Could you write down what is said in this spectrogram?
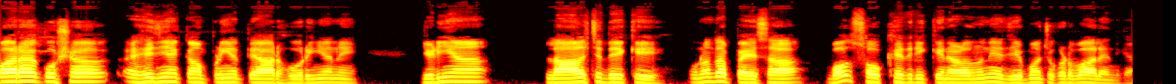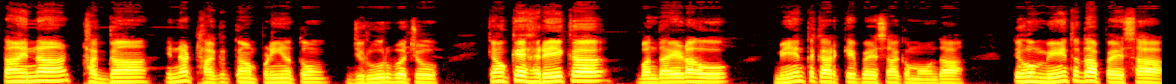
ਪਰ ਕੁਝ ਇਹੋ ਜਿਹੀਆਂ ਕੰਪਨੀਆਂ ਤਿਆਰ ਹੋ ਰਹੀਆਂ ਨੇ, ਜਿਹੜੀਆਂ ਲਾਲਚ ਦੇ ਕੇ ਉਹਨਾਂ ਦਾ ਪੈਸਾ ਬਹੁਤ ਸੌਖੇ ਤਰੀਕੇ ਨਾਲ ਉਹਨਾਂ ਦੀਆਂ ਜੇਬਾਂ ਚੋਂ ਕਢਵਾ ਲੈਂਦੀਆਂ। ਤਾਂ ਇਹਨਾਂ ਠੱਗਾਂ, ਇਹਨਾਂ ਠੱਗ ਕੰਪਨੀਆਂ ਤੋਂ ਜ਼ਰੂਰ ਬਚੋ, ਕਿਉਂਕਿ ਹਰੇਕ ਬੰਦਾ ਜਿਹੜਾ ਉਹ ਮਿਹਨਤ ਕਰਕੇ ਪੈਸਾ ਕਮਾਉਂਦਾ ਤੇ ਉਹ ਮਿਹਨਤ ਦਾ ਪੈਸਾ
